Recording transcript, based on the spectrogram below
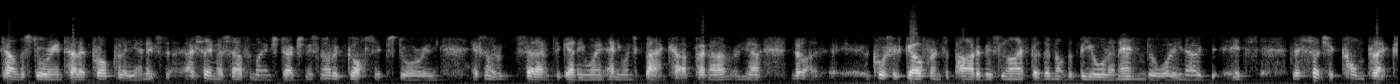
tell the story and tell it properly. And it's, I say myself in my introduction, it's not a gossip story. It's not set out to get anyone, anyone's back up. And uh, you know, not, of course, his girlfriend's a part of his life, but they're not the be all and end all. You know, it's there's such a complex,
